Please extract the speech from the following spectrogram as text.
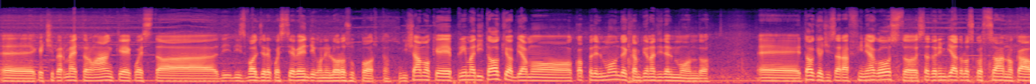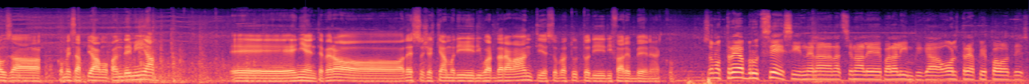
eh, che ci permettono anche questa, di, di, svolgere questi eventi con il loro supporto. Diciamo che prima di Tokyo abbiamo Coppe del Mondo e Campionati del Mondo. Eh, Tokyo ci sarà a fine agosto, è stato rinviato lo scorso anno causa, come sappiamo, pandemia e, e niente, però adesso cerchiamo di, di, guardare avanti e soprattutto di, di fare bene. Ecco sono tre abruzzesi nella nazionale paralimpica, oltre a Pierpaolo Addesi.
